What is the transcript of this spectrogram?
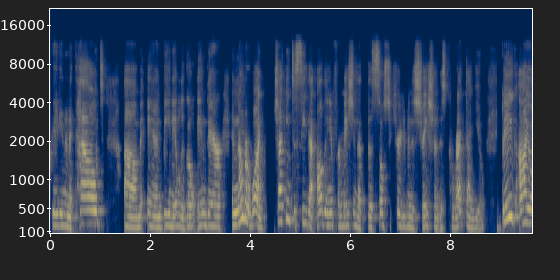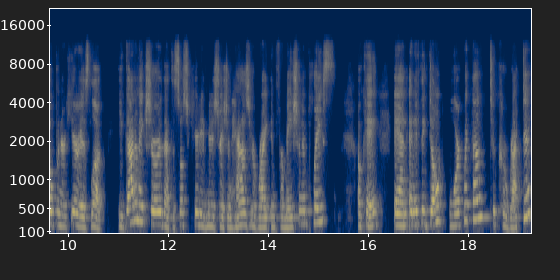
creating an account um, and being able to go in there. And number one, checking to see that all the information that the Social Security Administration is correct on you. Big eye opener here is look, you got to make sure that the Social Security Administration has your right information in place. Okay. And, and if they don't work with them to correct it,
